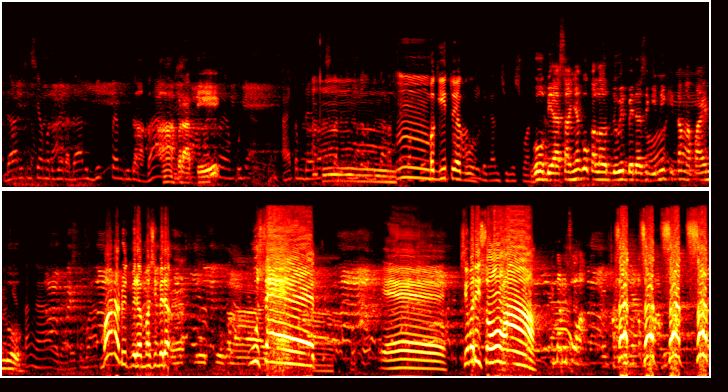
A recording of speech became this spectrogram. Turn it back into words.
dari sisi yang berbeda dari Geek Fam juga Ah, bagus. berarti- Nando yang punya item damage dan juga lebih ke arah support Hmm, begitu ya, Gue shot. biasanya gue kalau duit beda segini kita ngapain gue? Mana duit beda masih beda? Buset. Buset. Eh, si Badi Soha. Set, set, set, set.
